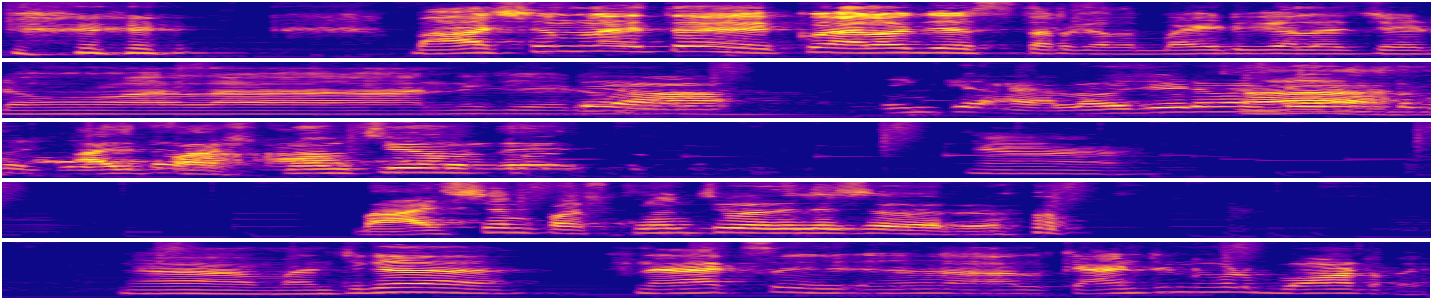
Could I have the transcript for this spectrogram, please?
భాష్యంలో అయితే ఎక్కువ అలౌ చేస్తారు కదా బయటికి అలౌ చేయడం అలా అన్ని చేయడం. ఇంకా అలౌ చేయడం? అది ఆ- నుంచి ఉంది. ఆ, భాష్యం ఫస్ట్ నుంచి వదిలేసేవారు. ఆ, మంచిగా స్నాక్స్ వాళ్ళ క్యాంటీన్ కూడా బాగుంటది.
